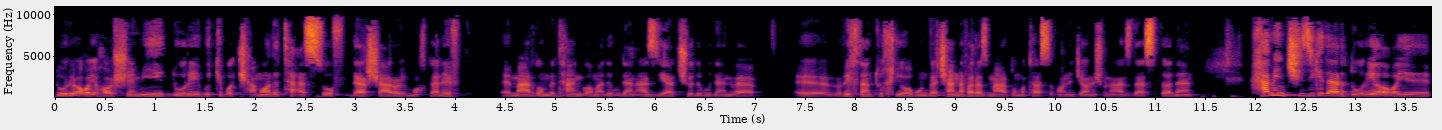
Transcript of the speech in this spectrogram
دوره آقای هاشمی دوره بود که با کمال تاسف در شهرهای مختلف مردم به تنگ آمده بودن اذیت شده بودن و ریختن تو خیابون و چند نفر از مردم متاسفانه جانشون از دست دادن. همین چیزی که در دوره آقای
